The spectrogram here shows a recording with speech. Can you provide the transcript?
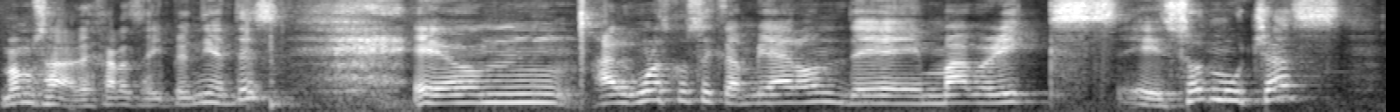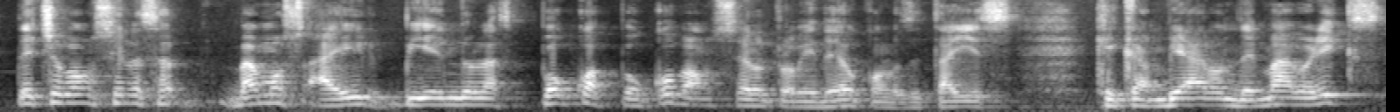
Vamos a dejarlas ahí pendientes. Eh, um, algunas cosas cambiaron de Mavericks. Eh, son muchas. De hecho, vamos a, ir, viéndolas poco a poco. Vamos a hacer otro video con los detalles que cambiaron de Mavericks.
